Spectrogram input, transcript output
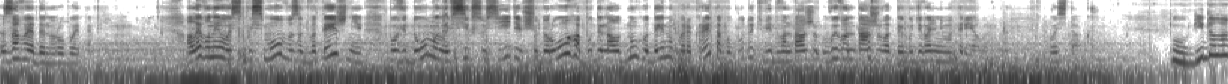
заведено робити. Але вони ось письмово за два тижні повідомили всіх сусідів, що дорога буде на одну годину перекрита, бо будуть вивантажувати будівельні матеріали. Ось так. Пообідала,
